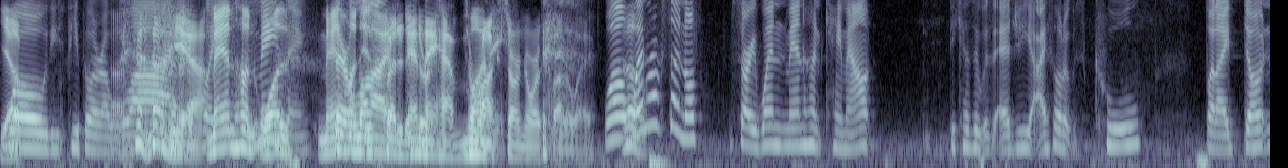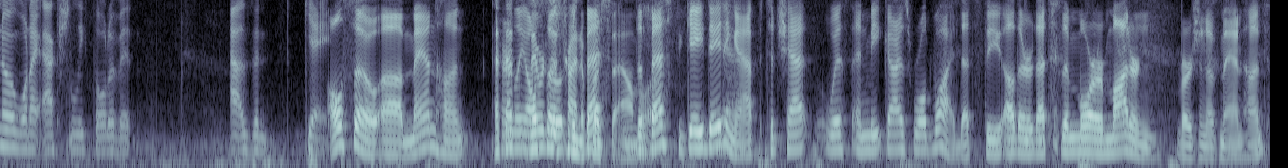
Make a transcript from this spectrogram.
Yep. "Whoa, these people are alive!" Yeah. Like, Manhunt was amazing. Manhunt is credited and to, they have to money. Rockstar North, by the way. Well, Oh. when Rockstar North, sorry, when Manhunt came out, because it was edgy, I thought it was cool, but I don't know what I actually thought of it as a game. Also, uh, Manhunt. Apparently, they also just trying the to push best, the the best gay dating Yeah. app to chat with and meet guys worldwide. That's the other. That's the more modern version of Manhunt,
